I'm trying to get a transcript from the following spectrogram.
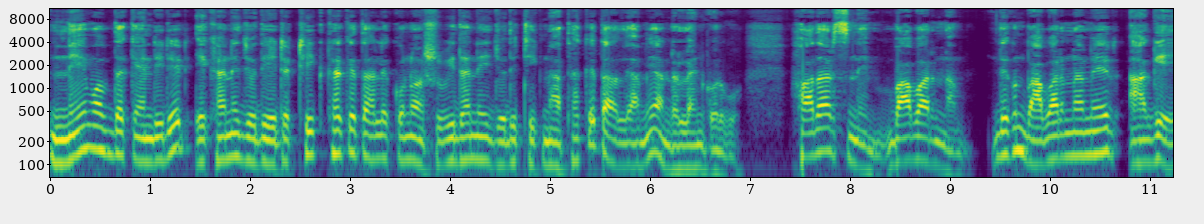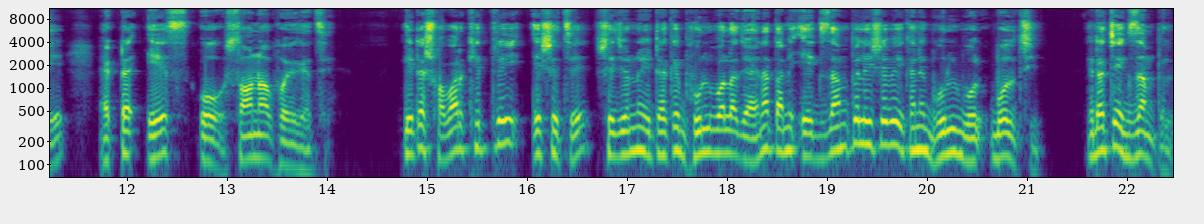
name of the candidate এখানে যদি এটা ঠিক থাকে তাহলে কোনো অসুবিধা নেই। যদি ঠিক না থাকে তাহলে আমি আন্ডারলাইন করব। ফাদার্স নেম বাবার নাম। দেখুন, বাবার নামের আগে একটা এস ও সন অফ হয়ে গেছে। এটা সবার ক্ষেত্রেই এসেছে, সেজন্য এটাকে ভুল বলা যায় না। তা আমি এক্সাম্পল হিসেবে এখানে ভুল বল- বলছি। এটা হচ্ছে এক্সাম্পল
